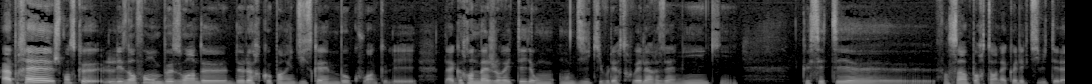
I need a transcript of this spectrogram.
Après, je pense que les enfants ont besoin de, de leurs copains. Ils disent quand même beaucoup hein, que les, la grande majorité ont, dit qu'ils voulaient retrouver leurs amis, que c'était. Euh, enfin, c'est important, la collectivité. Là,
